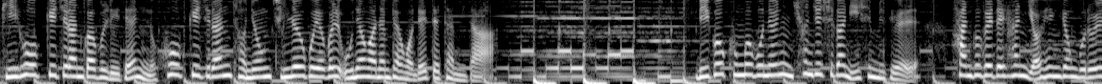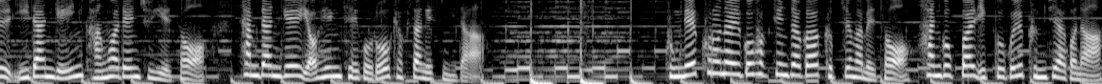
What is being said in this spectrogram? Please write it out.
비호흡기 질환과 분리된 호흡기 질환 전용 진료구역을 운영하는 병원을 뜻합니다. 미국 국무부는 현지 시간 26일 한국에 대한 여행 경보를 2단계인 강화된 주의에서 3단계 여행 재고로 격상했습니다. 국내 코로나19 확진자가 급증하면서 한국발 입국을 금지하거나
